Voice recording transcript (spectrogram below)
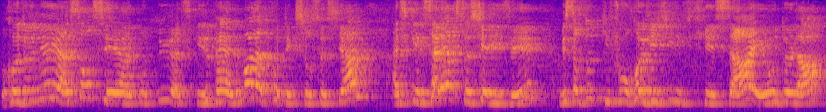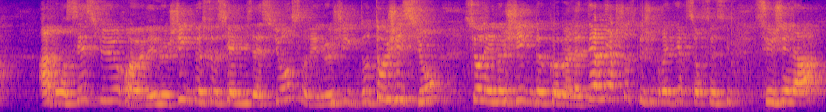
redonner un sens et un contenu à ce qui est réellement la protection sociale, à ce qui est le salaire socialisé, mais sans doute qu'il faut revivifier ça et au-delà, avancer sur les logiques de socialisation, sur les logiques d'autogestion, sur les logiques de commun. La dernière chose que je voudrais dire sur ce sujet-là,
